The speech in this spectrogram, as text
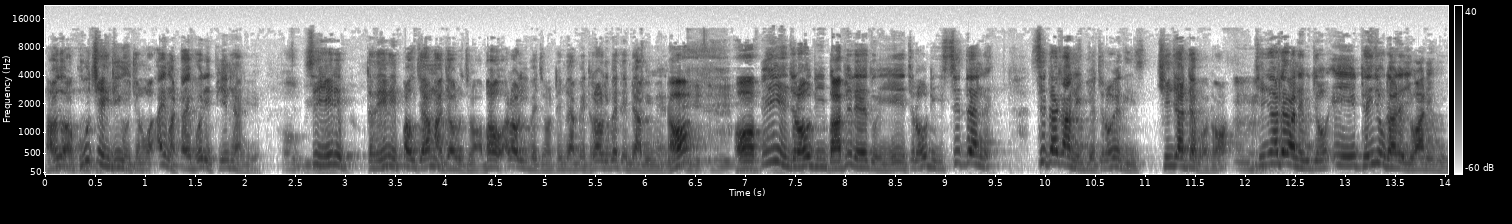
ဘာလို့လဲဆိုတော့အခုချိန်ထိကိုကျွန်တော်အဲ့မှာတိုက်ပွဲတွေပြင်းထန်နေတယ် ဟုတ်ပြီ စီရေးတွေသတင်းတွေပေါက်ကြားမှာကြောက်လို့ကျွန်တော်အဘောက်အဲ့လောက်ကြီးပဲကျွန်တော်တင်ပြပေးဒီလောက်လေးပဲတင်ပြပေးမယ်နော်။ဟောပြီးရင်ကျွန်တော်တို့ဒီဘာဖြစ်လဲဆိုရင်ကျွန်တော်တို့ဒီစစ်တပ်နဲ့စစ်တပ်ကနေပြီးတော့ကျွန်တော်ရဲ့ဒီချင်းကြတက်ပေါ့နော်။ချင်းကြတက်ကနေပြီးကျွန်တော်အေးထိန်းချုပ်ထားတဲ့ရွာတွေကို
